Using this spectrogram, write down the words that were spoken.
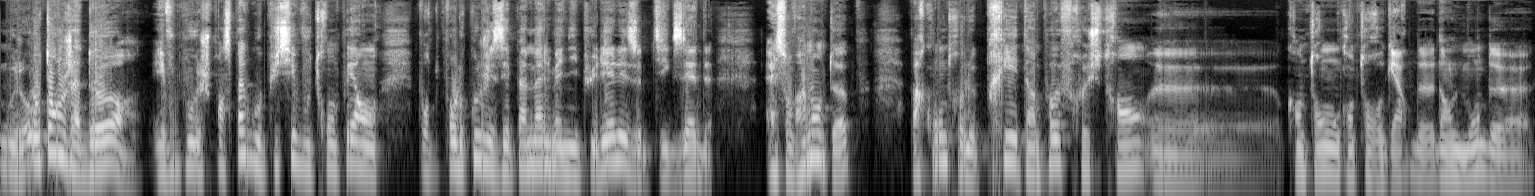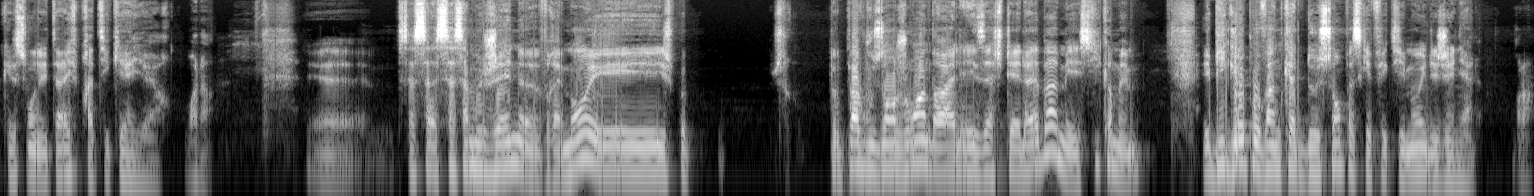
autant j'adore, et vous pouvez, je pense pas que vous puissiez vous tromper en. Pour, le coup, je les ai pas mal manipulées, les optiques Z. Elles sont vraiment top. Par contre, le prix est un peu frustrant euh, quand, on, quand on regarde dans le monde euh, quels sont les tarifs pratiqués ailleurs. Voilà. Euh, ça, ça, me gêne vraiment, et je peux, je peux pas vous enjoindre à les acheter là-bas, mais si quand même. Et big up au 24-200 parce qu'effectivement, il est génial. Voilà.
